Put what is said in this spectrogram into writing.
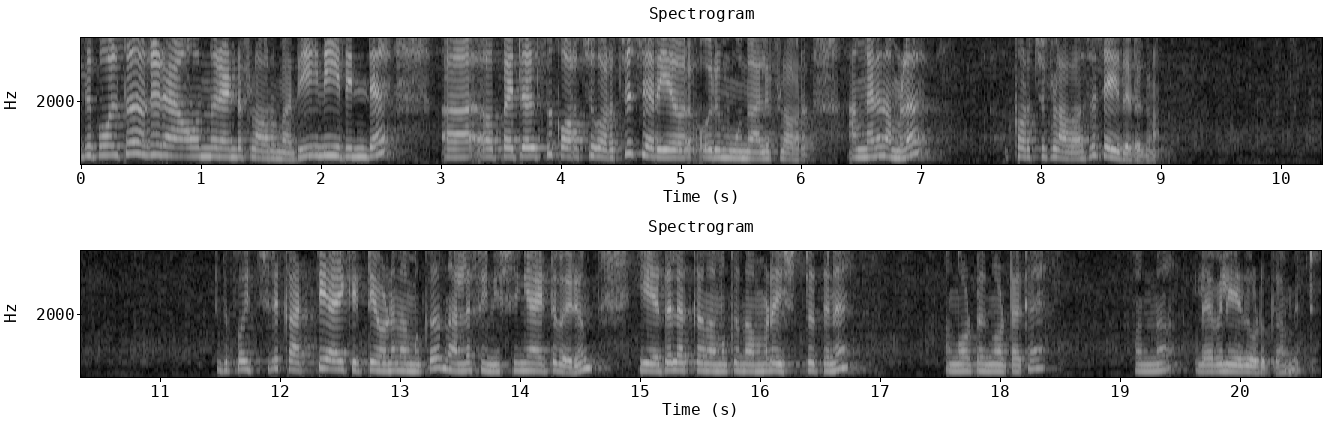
ഇതുപോലത്തെ ഒരു ഒന്ന് രണ്ട് ഫ്ലവർ മതി. ഇനി ഇതിന്റെ പെറ്റൽസ് കുറച്ച് കുറച്ച് ചെറിയ ഒരു മൂന്നാൽ ഫ്ലവർ അങ്ങനെ നമ്മൾ കുറച്ച് ഫ്ലവേഴ്സ് ചെയ്തെടുക്കണം. ഇതിപ്പോൾ ഇച്ചിരി കട്ടിയായി കിട്ടിയോണ്ട് നമുക്ക് നല്ല ഫിനിഷിംഗ് ആയിട്ട് വരും. ഏതിലൊക്കെ നമുക്ക് നമ്മുടെ ഇഷ്ടത്തിന് അങ്ങോട്ടും ഇങ്ങോട്ടൊക്കെ ഒന്ന് ലെവൽ ചെയ്ത് കൊടുക്കാൻ പറ്റും.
